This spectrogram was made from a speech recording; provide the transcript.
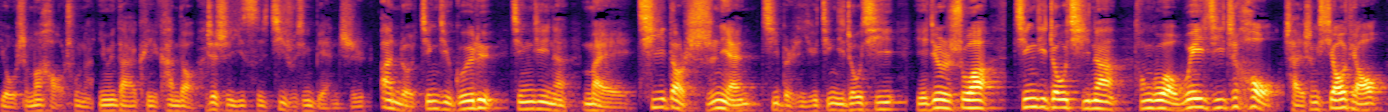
有什么好处呢？因为大家可以看到，这是一次技术性贬值。按照经济规律，经济呢每七到十年基本是一个经济周期，也就是说，经济周期呢通过危机之后产生萧条。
